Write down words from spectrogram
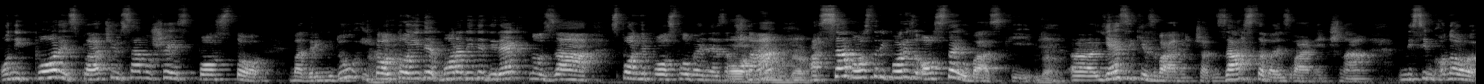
oni porez plaćaju samo 6% Madridu i kao to ide, mora da ide direktno za spoljne poslove, ne znam šta, da. a sav ostali porez ostaje u Baskiji. Da. Uh, jezik je zvaničan, zastava je zvanična. Mislim, ono, uh,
